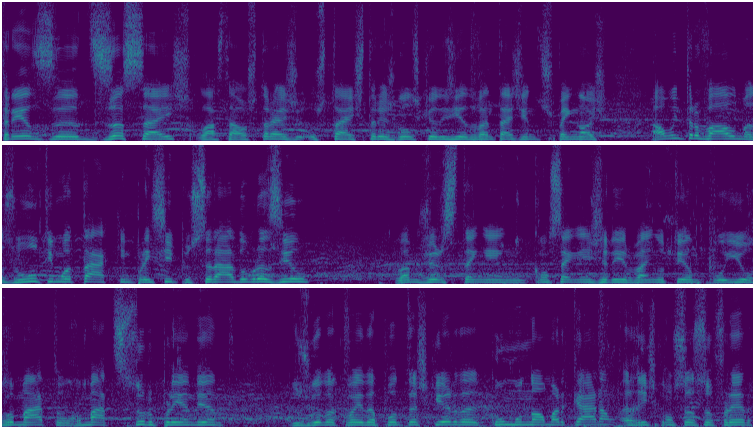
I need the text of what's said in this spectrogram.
13-16. Lá está os, três, os tais três golos que eu dizia de vantagem dos espanhóis ao intervalo, mas o último ataque, em princípio, será do Brasil. Vamos ver se têm, conseguem gerir bem o tempo e o remate, um remate surpreendente do jogador que veio da ponta esquerda. Como não marcaram, arriscam-se a sofrer.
